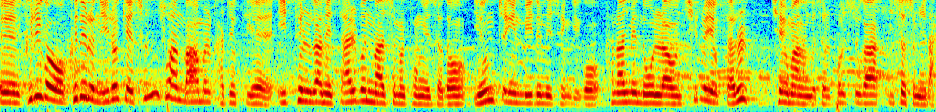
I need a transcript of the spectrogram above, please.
예, 그리고 그들은 이렇게 순수한 마음을 가졌기에 이틀간의 짧은 말씀을 통해서도 영적인 믿음이 생기고 하나님의 놀라운 치료 역사를 체험하는 것을 볼 수가 있었습니다.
